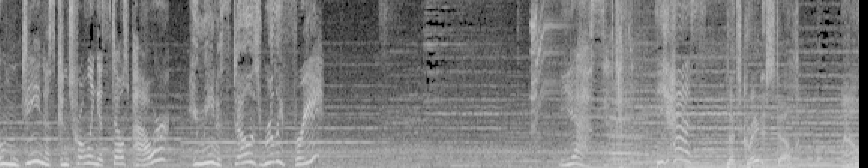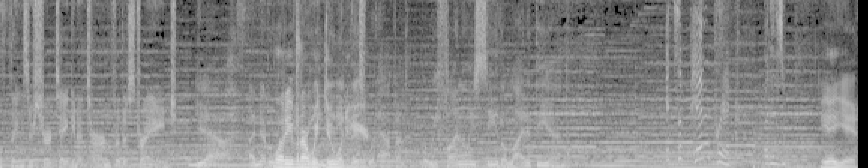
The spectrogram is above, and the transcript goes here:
Undine is controlling Estelle's power? You mean Estelle is really free? Yes. Yes! That's great, Estelle. Well, things are sure taking a turn for the strange. Yeah, I never What even are we doing any of this here? would happen, but we finally see the light at the end. It's a pinprick, but is Yeah, yeah.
